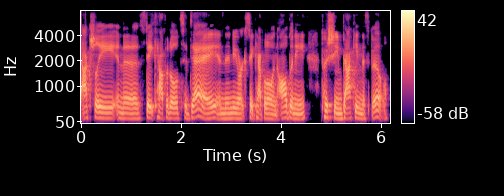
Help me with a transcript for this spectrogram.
actually in the state capitol today, in the New York State Capitol in Albany, pushing backing this bill.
